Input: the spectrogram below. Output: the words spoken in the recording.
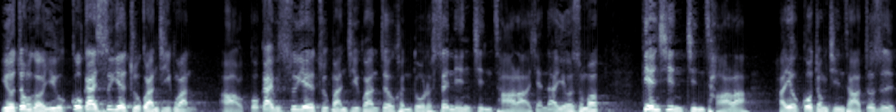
有这个由各该事业主管机关啊，各该事业主管机关就很多的森林警察啦，现在有什么电信警察啦，还有各种警察，都是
